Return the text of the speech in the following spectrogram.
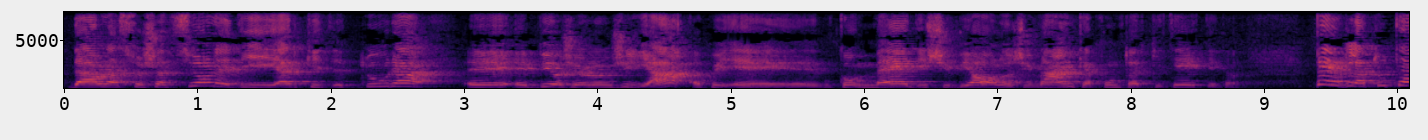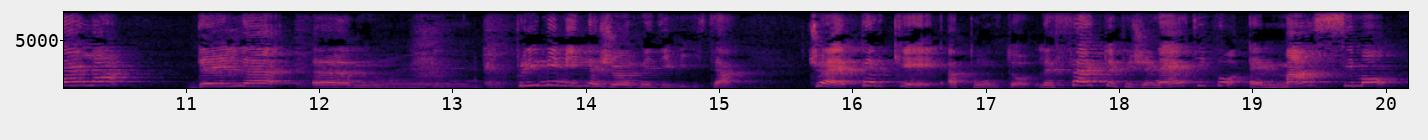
da un'associazione di architettura e, e biogeologia e, con medici, biologi ma anche appunto architetti per la tutela dei um, primi mille giorni di vita. Cioè perché appunto l'effetto epigenetico è massimo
